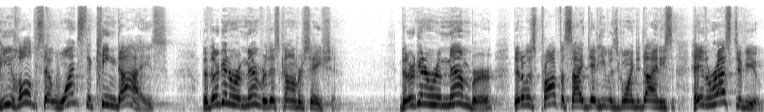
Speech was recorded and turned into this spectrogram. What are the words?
he hopes that once the king dies, that they're going to remember this conversation. That are going to remember that it was prophesied that he was going to die. And he said, Hey, the rest of you,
